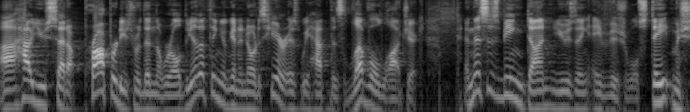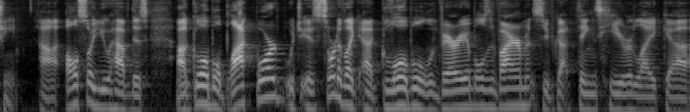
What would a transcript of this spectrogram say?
uh, how you set up properties within the world. The other thing you're going to notice here is we have this level level logic. And this is being done using a visual state machine. Uh, also, you have this uh, global blackboard, which is sort of like a global variables environment. So you've got things here like uh,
